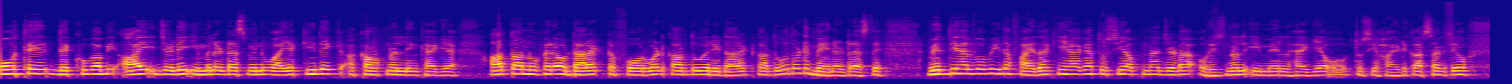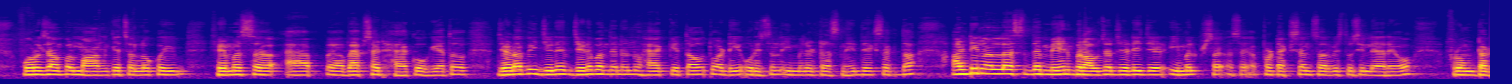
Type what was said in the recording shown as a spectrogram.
ਉਹ ਉੱਥੇ ਦੇਖੂਗਾ ਵੀ ਆ ਜਿਹੜੀ ਈਮੇਲ ਐਡਰੈਸ ਮੈਨੂੰ ਆਈ ਹੈ, ਕਿਹਦੇ ਅਕਾਊਂਟ ਨਾਲ ਲਿੰਕ ਹੈਗੇ ਆ ਆ ਤੁਹਾਨੂੰ ਫਿਰ ਉਹ ਡਾਇਰੈਕਟ ਫਾਰਵਰਡ ਕਰ ਦੂਗਾ ਰੀਡਾਇਰੈਕਟ ਕਰ ਦੂਗਾ ਤੁਹਾਡੇ ਮੇਨ ਐਡਰੈਸ ਤੇ। ਵਿਦ ਦੀ ਹੈਲਪ ਵੀ ਇਹਦਾ ਫਾਇਦਾ ਕੀ ਹੈਗਾ? ਤੁਸੀਂ ਆਪਣਾ ਜਿਹੜਾ ਓਰੀਜਨਲ ਈਮੇਲ ਹੈਗੀ ਆ, ਉਹ ਤੁਸੀਂ ਹਾਈਡ ਕਰ ਸਕਦੇ ਹੋ। ਫੋਰ ਐਗਜ਼ਾਮਪਲ ਮੰਨ ਕੇ ਚੱਲੋ ਕੋਈ ਫੇਮਸ ਐਪ ਵੈਬਸਾਈਟ ਹੈਕ ਹੋ ਗਿਆ, ਤਾਂ ਜਿਹੜਾ ਵੀ ਜਿਹੜੇ ਜਿਹੜੇ ਬੰਦੇ ਨੇ ਉਹਨੂੰ ਹੈਕ ਕੀਤਾ, ਉਹ ਤੁਹਾਡੀ ਓਰੀਜਨਲ ਈਮੇਲ ਐਡਰੈਸ ਨਹੀਂ ਦੇਖ ਸਕਦਾ। Until unless the main browser ਜਿਹੜੀ ਈਮੇਲ ਪ੍ਰੋਟੈਕਸ਼ਨ ਸਰਵਿਸ ਤੁਸੀਂ ਲੈ ਰਹੇ ਹੋ ਫਰੋਮ ਡਕ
